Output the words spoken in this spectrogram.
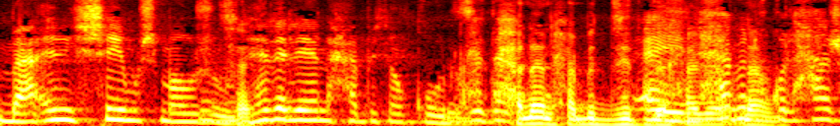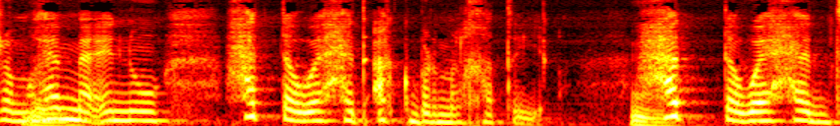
مع إن الشيء مش موجود. صحيح. هذا اللي أنا حبيت نقوله. حنان حبيت تزيد حاجة نحب. نقول حاجة مهمة. إنه حتى واحد أكبر من الخطية. حتى واحد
